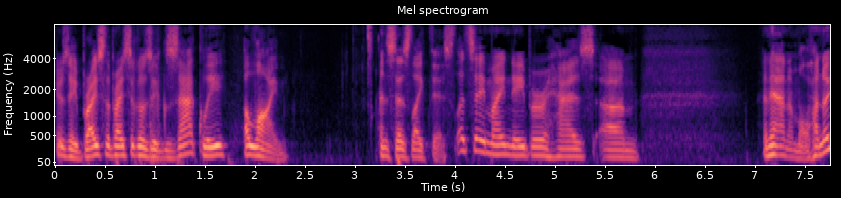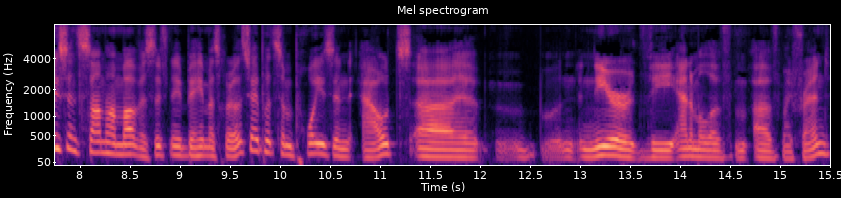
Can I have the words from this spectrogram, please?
here's a price. The price that goes exactly a line and says like this. Let's say my neighbor has um, an animal. Let's say I put some poison out uh, near the animal of of my friend.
